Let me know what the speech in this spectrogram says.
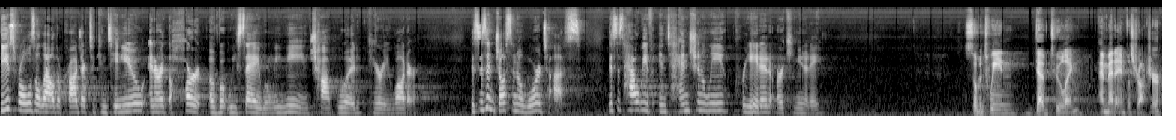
These roles allow the project to continue and are at the heart of what we say when we mean chop wood, carry water. This isn't just an award to us. This is how we've intentionally created our community. So between dev tooling and meta infrastructure,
